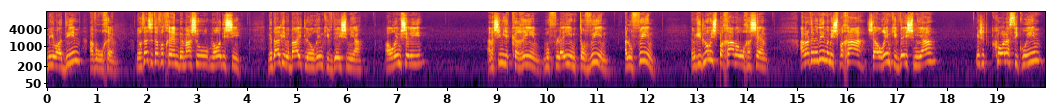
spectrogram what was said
מיועדים עבורכם. אני רוצה לשתף אתכם במשהו מאוד אישי. גדלתי בבית להורים כבדי שמיעה. ההורים שלי אנשים יקרים, מופלאים, טובים, אלופים. הם גידלו משפחה, ברוך השם. אבל אתם יודעים, במשפחה שההורים כבדי שמיעה, יש את כל הסיכויים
